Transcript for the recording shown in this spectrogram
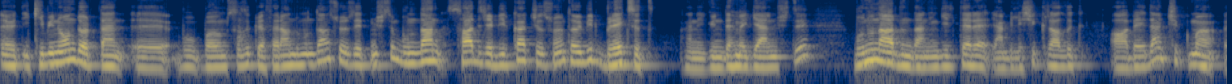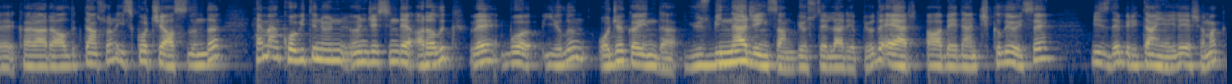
Evet 2014'ten e, bu bağımsızlık referandumundan söz etmiştim. Bundan sadece birkaç yıl sonra tabii bir Brexit hani gündeme gelmişti. Bunun ardından İngiltere yani Birleşik Krallık AB'den çıkma e, kararı aldıktan sonra İskoçya aslında hemen Covid'in öncesinde Aralık ve bu yılın Ocak ayında yüz binlerce insan gösteriler yapıyordu. Eğer AB'den çıkılıyor ise biz de Britanya ile yaşamak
